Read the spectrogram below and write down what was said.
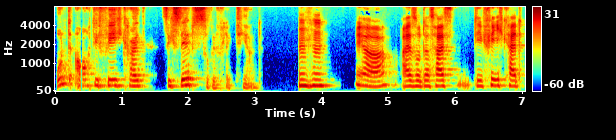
und auch die Fähigkeit, sich selbst zu reflektieren. Mhm. Ja, also das heißt, die Fähigkeit,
